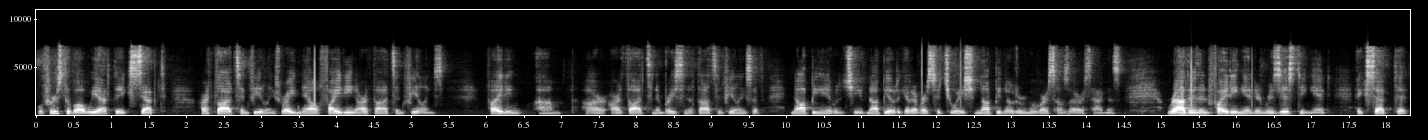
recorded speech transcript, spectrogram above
Well, first of all, we have to accept our thoughts and feelings. Right now, fighting our thoughts and feelings, fighting um, our, our thoughts and embracing the thoughts and feelings of not being able to achieve, not be able to get out of our situation, not being able to remove ourselves out of our sadness. Rather than fighting it and resisting it, accept it.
